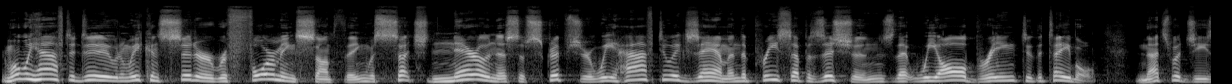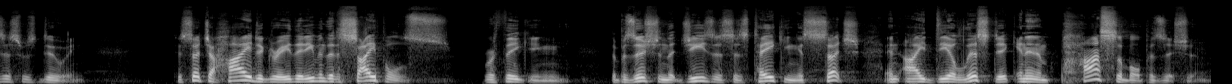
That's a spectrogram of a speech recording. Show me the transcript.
And what we have to do when we consider reforming something with such narrowness of Scripture, we have to examine the presuppositions that we all bring to the table. And that's what Jesus was doing to such a high degree that even the disciples were thinking the position that Jesus is taking is such an idealistic and an impossible position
